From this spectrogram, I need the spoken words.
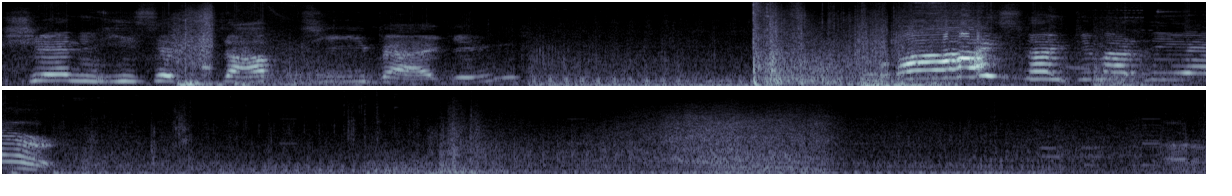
Shannon, he said stop teabagging. Ah, I sniped him out of the air. I.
